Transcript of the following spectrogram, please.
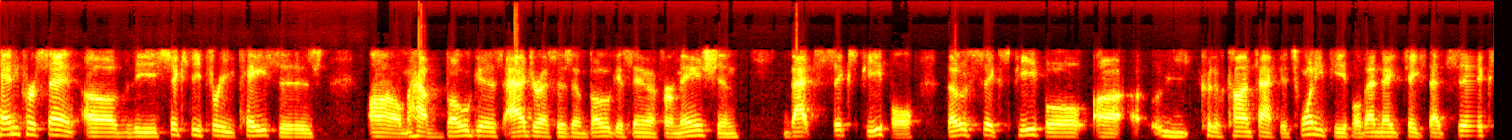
10% of the 63 cases um, have bogus addresses and bogus information, that's six people. Those six people uh, could have contacted 20 people. That takes that six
